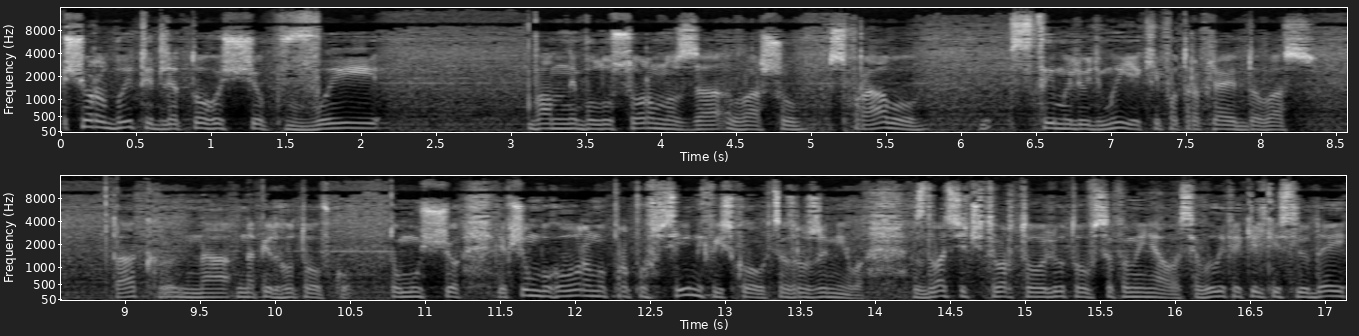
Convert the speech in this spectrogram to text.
Що робити для того, щоб ви вам не було соромно за вашу справу з тими людьми, які потрапляють до вас? Так, на, на підготовку, тому що якщо ми говоримо про професійних військових, це зрозуміло. З 24 лютого все помінялося. Велика кількість людей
